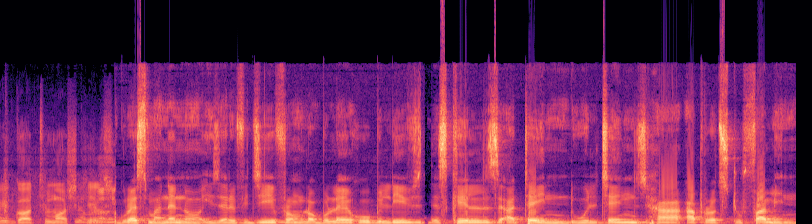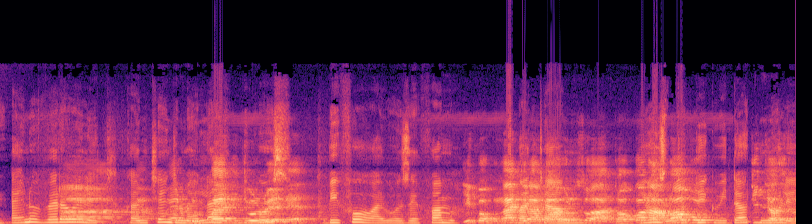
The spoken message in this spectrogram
we got more skills. Grace Maneno is a refugee from Lobule who believes the skills attained will change her approach to farming. I know very well it can change my life because before I was a farmer, but um, used to pick without knowledge.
